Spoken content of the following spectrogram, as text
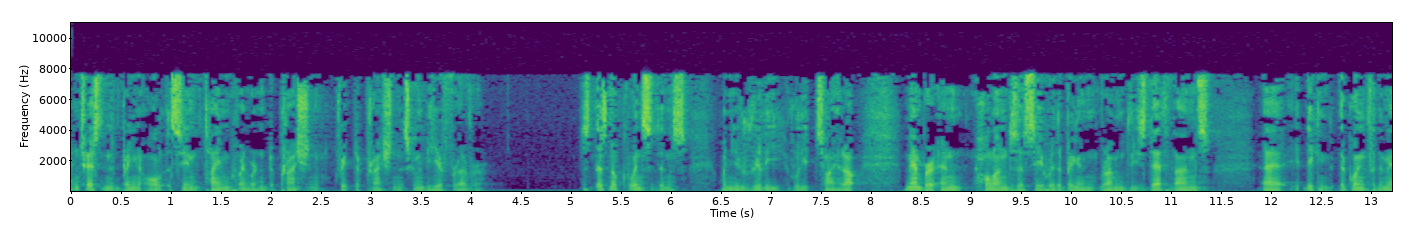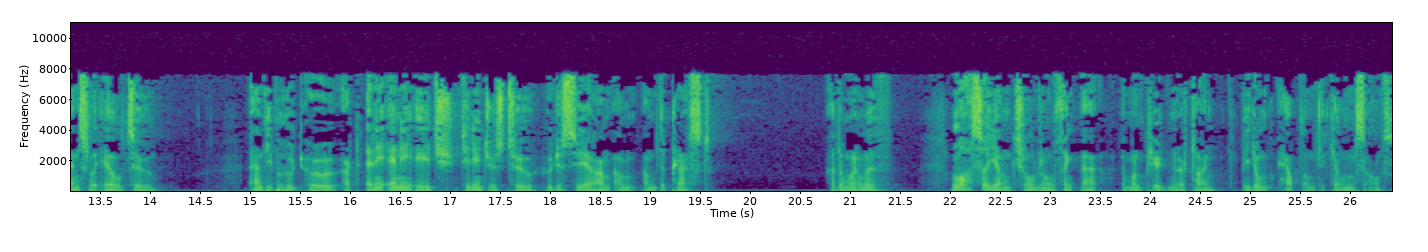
Interesting to bring it all at the same time when we're in depression, Great Depression. It's going to be here forever. There's, no coincidence when you really, really tie it up. Remember in Holland, as I say, where they're bringing around these death vans, uh, they can, they're going for the mentally ill too. And people who, who are any, any age, teenagers too, who just say, I'm, I'm, I'm depressed. I don't want to live. Lots of young children will think that at one period in their time, but you don't help them to kill themselves.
